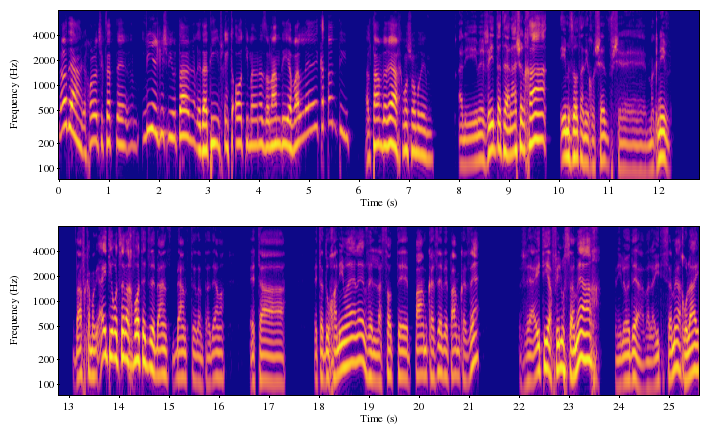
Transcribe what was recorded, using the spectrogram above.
לא יודע, יכול להיות שקצת, אה, לי הרגיש מיותר, לדעתי אפשר לטעות עם מיונז הולנדי, אבל אה, קטנתי. על טעם וריח, כמו שאומרים. אני מבין את הטענה שלך, עם זאת אני חושב שמגניב. דווקא מגניב. הייתי רוצה לחוות את זה באמס- באמסטרדם, אתה יודע מה? את, ה... את הדוכנים האלה, ולעשות אה, פעם כזה ופעם כזה. והייתי אפילו שמח, אני לא יודע, אבל הייתי שמח אולי,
